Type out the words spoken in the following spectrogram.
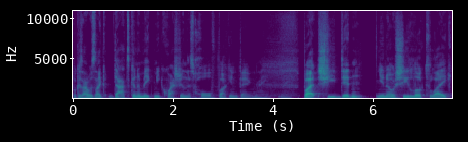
Because i was like that's gonna make me question this whole fucking thing Right. Right. but she didn't you know she looked like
